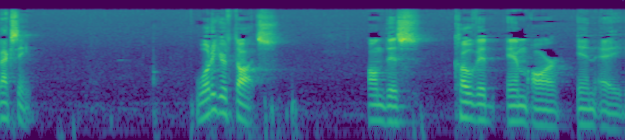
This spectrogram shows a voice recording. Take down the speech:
Vaccine. What are your thoughts on this COVID mRNA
